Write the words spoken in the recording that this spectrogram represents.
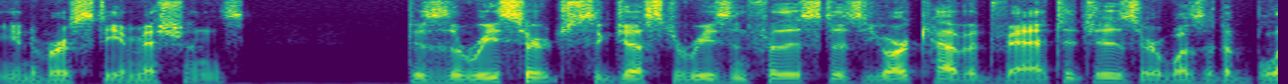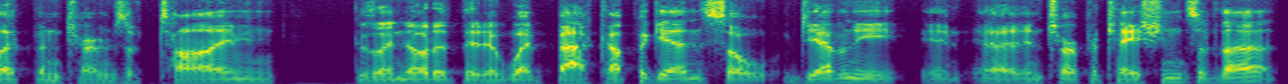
university emissions. Does the research suggest a reason for this? Does York have advantages or was it a blip in terms of time? Because I noted that it went back up again. So, do you have any uh, interpretations of that?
